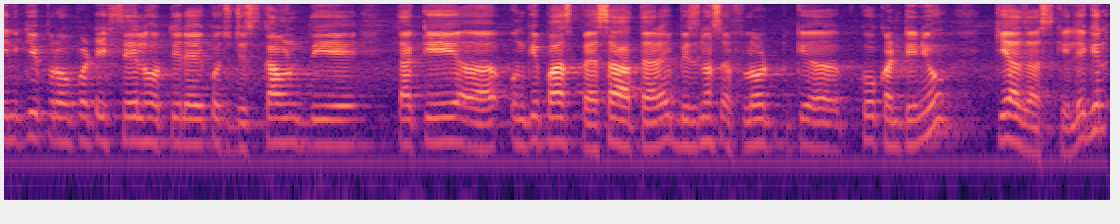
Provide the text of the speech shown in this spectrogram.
इनकी प्रॉपर्टी सेल होती रहे, कुछ डिस्काउंट दिए ताकि उनके पास पैसा आता रहे बिज़नेस अफ्लोट को कंटिन्यू किया जा सके। लेकिन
